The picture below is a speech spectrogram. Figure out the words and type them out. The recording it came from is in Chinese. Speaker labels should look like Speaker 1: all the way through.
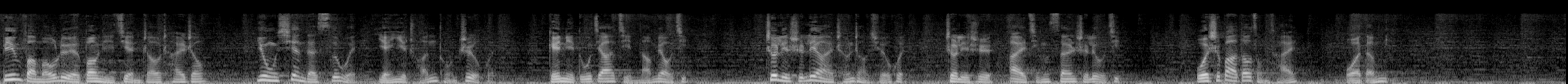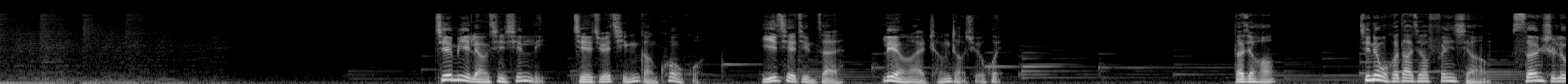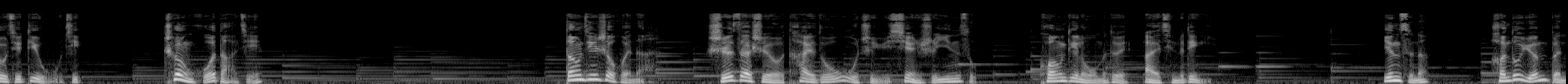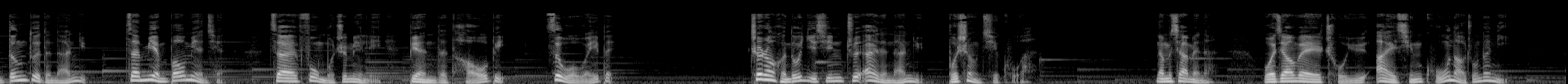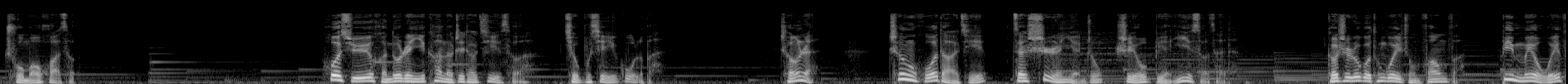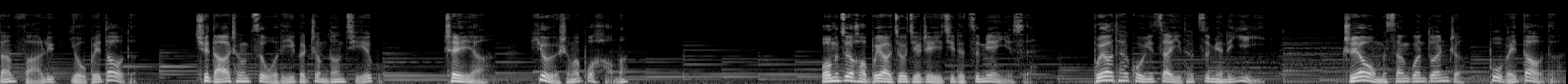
Speaker 1: 兵法谋略帮你见招拆招，用现代思维演绎传统智慧，给你独家锦囊妙计。这里是恋爱成长学会，这里是爱情三十六计，我是霸道总裁，我等你。揭秘两性心理，解决情感困惑，一切尽在恋爱成长学会。大家好。今天我和大家分享三十六计第五计，趁火打劫。当今社会呢，实在是有太多物质与现实因素，框定了我们对爱情的定义。因此呢，很多原本登对的男女，在面包面前，在父母之命里变得逃避、自我违背，这让很多一心追爱的男女不胜其苦啊。那么下面呢？我将为处于爱情苦恼中的你出谋划策。或许很多人一看到这条计策就不屑一顾了吧？诚然，趁火打劫在世人眼中是有贬义色彩的。可是，如果通过一种方法，并没有违反法律、有悖道德，去达成自我的一个正当结果，这样又有什么不好吗？我们最好不要纠结这一计的字面意思。不要太过于在意它字面的意义，只要我们三观端正，不违道德，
